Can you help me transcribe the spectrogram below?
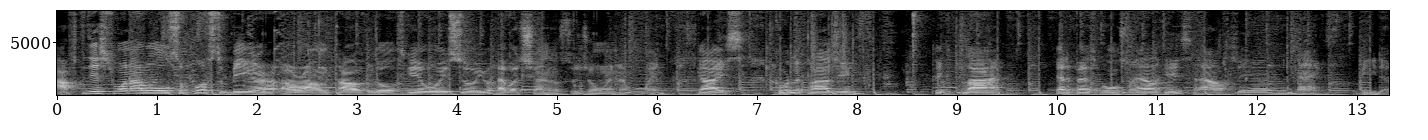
After this one, I will also post a bigger around thousand dollars giveaway, so you have a chance to join and win. Guys, code LEPAJEE, click apply, get the best bones from Hellcase, and I'll see you in the next video.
